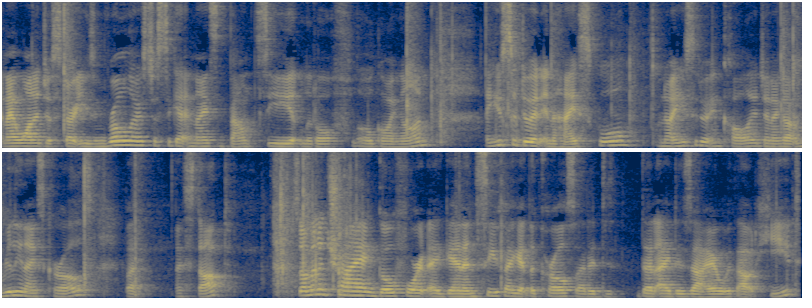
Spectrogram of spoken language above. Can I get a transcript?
And I want to just start using rollers just to get a nice bouncy little flow going on. I used to do it in high school. No, I used to do it in college and I got really nice curls, but I stopped. So I'm gonna try and go for it again and see if I get the curls that I, that I desire without heat.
